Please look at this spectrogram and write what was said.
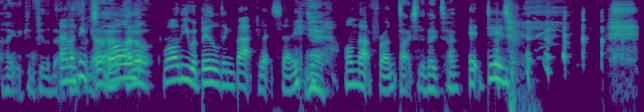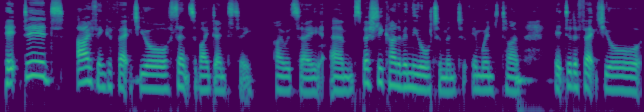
I think they can feel a bit. and I think uh, while, I, you, while you were building back, let's say, Yeah. on that front, Back to the big time. it did it did i think affect your sense of identity i would say um, especially kind of in the autumn and in winter time it did affect your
